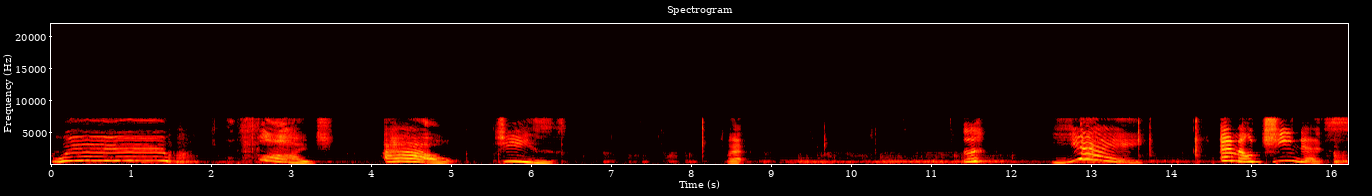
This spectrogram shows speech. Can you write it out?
Woo! Fudge! Ow! Jesus! Okay. Uh, yay! MLGness!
